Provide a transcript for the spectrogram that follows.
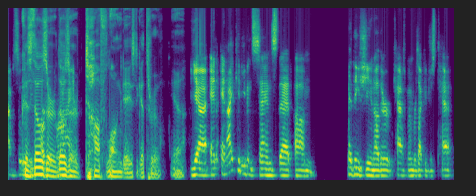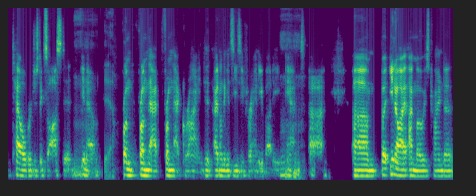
absolutely because those are those are tough long days to get through. Yeah. Yeah, and and I could even sense that. Um, I think she and other cast members, I could just ta- tell, were just exhausted. You know, Yeah. from from that from that grind. It, I don't think it's easy for anybody. Mhm. And uh, um, but you know, I, I'm always trying to,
